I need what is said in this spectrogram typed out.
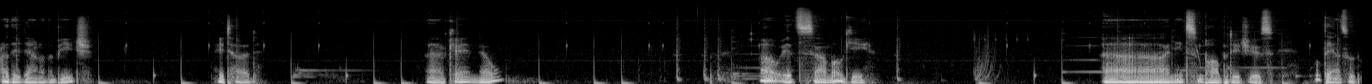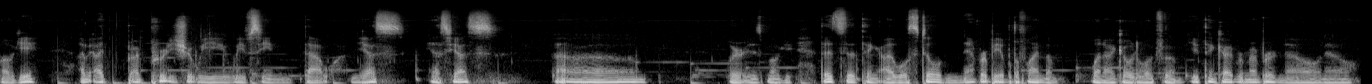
Are they down on the beach? Hey, Todd. Okay, no. Oh, it's uh, Mogi. Uh, I need some Pompidou juice. We'll dance with Mogi. I mean, I, am pretty sure we, we've seen that one. Yes, yes, yes. Um, where is Mogi? That's the thing. I will still never be able to find them when I go to look for them. You'd think I'd remember? No, no.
